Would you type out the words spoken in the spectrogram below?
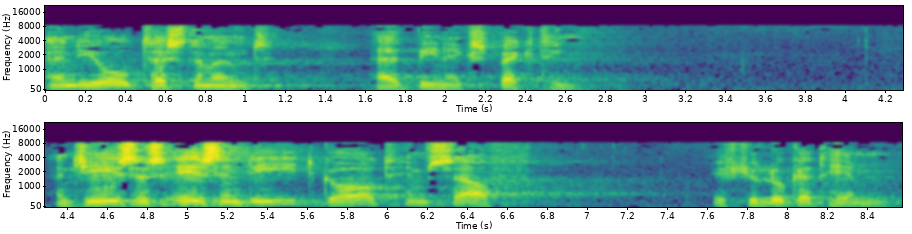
and the Old Testament had been expecting. And Jesus is indeed God himself. If you look at him,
